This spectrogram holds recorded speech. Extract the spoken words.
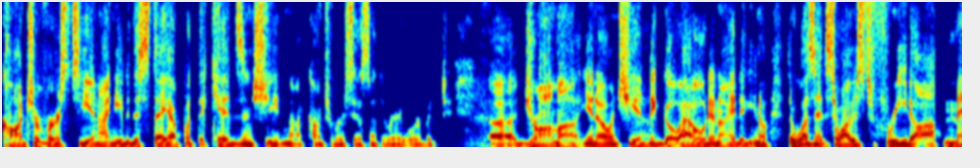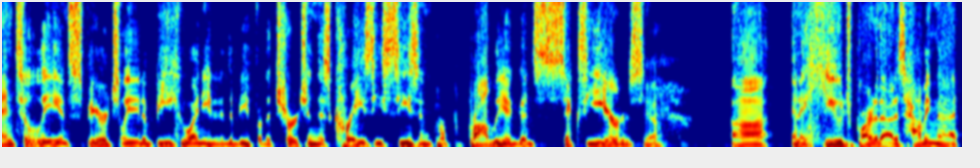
controversy and I needed to stay up with the kids and she, not controversy, that's not the right word, but uh, drama, you know, and she Yeah. had to go out and I had to, you know, there wasn't, so I was freed up mentally and spiritually to be who I needed to be for the church in this crazy season for probably a good six years. Yeah. Uh, and a huge part of that is having that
